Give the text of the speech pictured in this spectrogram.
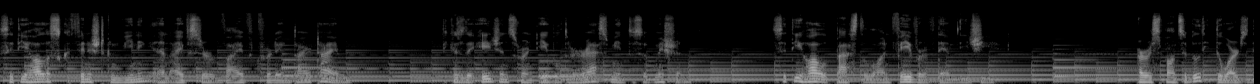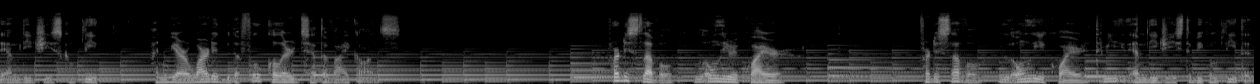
City Hall has finished convening and I've survived for the entire time. Because the agents weren't able to harass me into submission, City Hall passed a law in favor of the MDG. Our responsibility towards the MDG is complete, and we are awarded with a full-colored set of icons. For this level, we'll only require for this level, we'll only require 3 MDGs to be completed.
